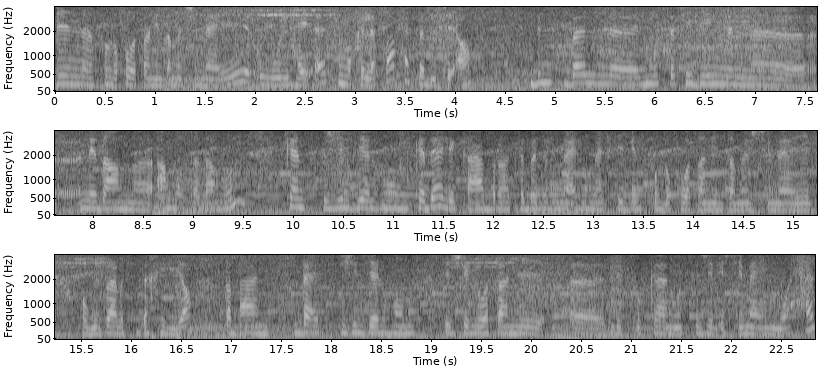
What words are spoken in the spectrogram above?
بين الصندوق الوطني للضمان الاجتماعي والهيئات المكلفة حسب الفئة. بالنسبة للمستفيدين من نظام امو التضامن كان التسجيل ديالهم كذلك عبر تبادل معلوماتي بين الصندوق الوطني للضمان الاجتماعي ووزارة الداخلية. طبعا بعد التسجيل ديالهم في السجل الوطني آه، للسكان والسجل الاجتماعي الموحد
